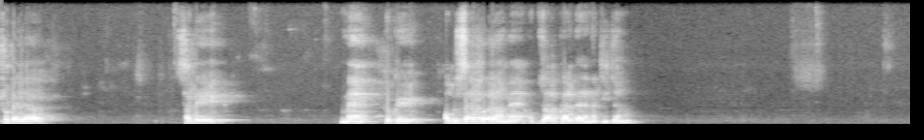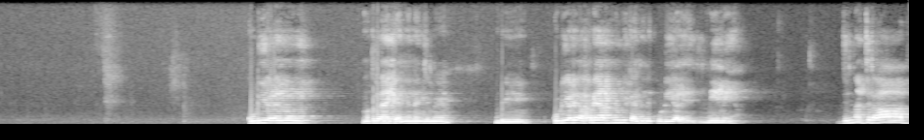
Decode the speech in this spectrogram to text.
ਛੋਟਾ ਜਿਹਾ ਸਾਡੇ ਮੈਂ ਕਿਉਂਕਿ ਆਬਜ਼ਰਵਰ ਹਾਂ, ਮੈਂ ਆਬਜ਼ਰਵ ਕਰਦਾ ਰਹਿਣਾ ਚੀਜ਼ਾਂ ਨੂੰ। ਕੁੜੀ ਵਾਲਿਆਂ ਨੂੰ ਮਤਲਬ ਐ ਕਹਿੰਦੇ ਨੇ ਜਿਵੇਂ ਵੀ ਕੁੜੀ ਵਾਲੇ ਆਪਣੇ ਆਪ ਨੂੰ ਵੀ ਕਹਿੰਦੇ ਨੇ ਕੁੜੀ ਵਾਲੇ ਜੀ, ਨੀਵੇਂ ਆ ਜਿੰਨਾ ਚਿਰ ਆਹ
